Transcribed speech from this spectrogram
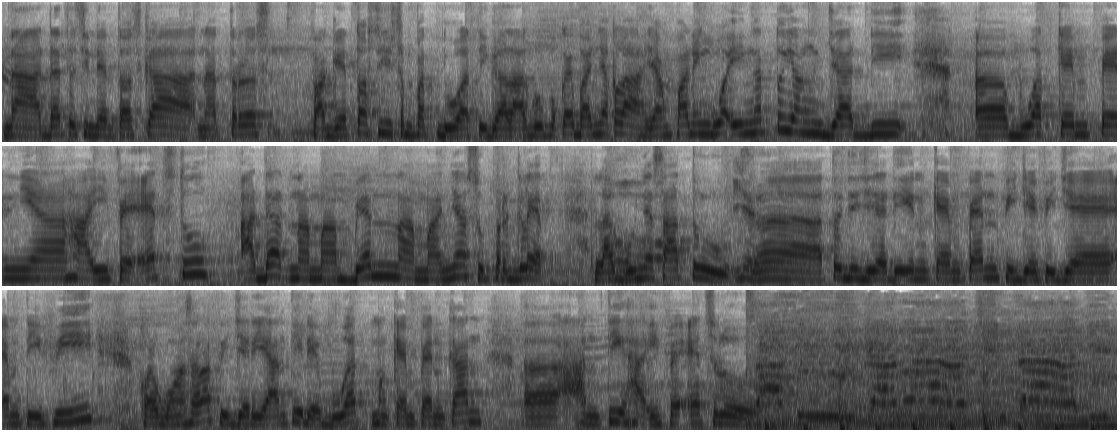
Nah ada tuh Sinden Tosca. Nah terus Fagetos sih sempat 2-3 lagu pokoknya banyak lah. Yang paling gua inget tuh yang jadi uh, buat kampanyenya HIV AIDS tuh ada nama band namanya Super Glad. Lagunya satu. iya. Nah tuh dijadiin campaign VJ VJ MTV. Kalau gua nggak salah VJ Rianti deh buat mengkampanyekan uh, anti HIV AIDS lu. Satukanlah cinta kita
